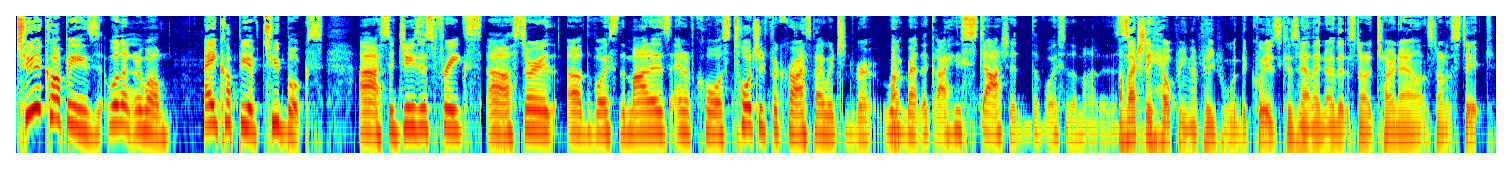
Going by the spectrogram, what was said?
two copies. Well no, well a copy of two books uh, so Jesus Freaks, uh, Story of the Voice of the Martyrs, and of course Tortured for Christ by Richard Ro- Rembrandt, the guy who started the Voice of the Martyrs. I was actually helping the people with the quiz because now they know that it's not a toenail, it's not a stick.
